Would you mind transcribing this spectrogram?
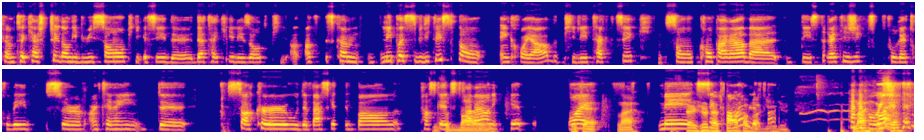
comme te cacher dans des buissons, puis essayer d'attaquer les autres. Puis c'est comme les possibilités sont incroyables, puis les tactiques sont comparables à des stratégies que tu pourrais trouver sur un terrain de soccer ou de basketball, parce que tu travailles en équipe. Ouais, mais C'est un jeu de quand sport fun. là. Ouais, Oui. ça.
